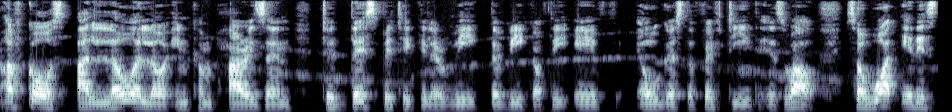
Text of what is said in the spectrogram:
of course a lower low in comparison to this particular week the week of the 8th august the 15th as well. So what it is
